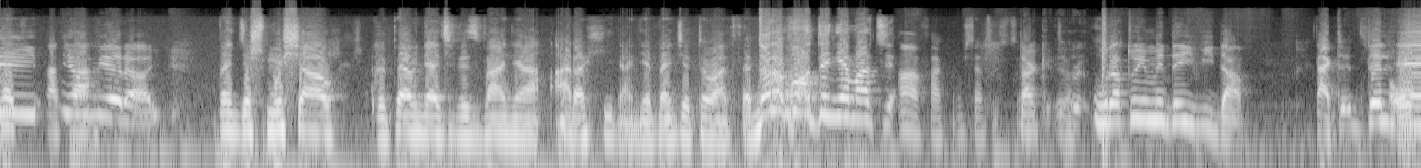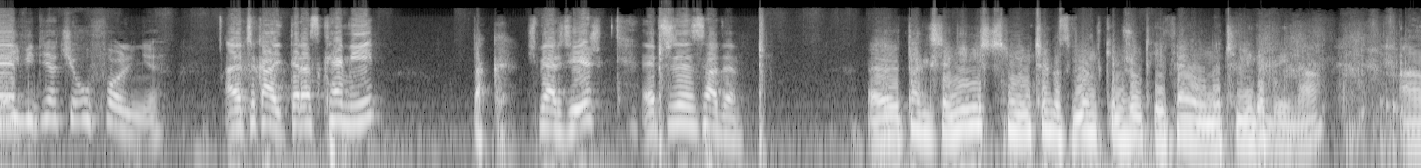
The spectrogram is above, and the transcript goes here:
David! Nie umieraj! będziesz musiał wypełniać wyzwania Arachida. Nie będzie to łatwe. Do roboty nie ma... czy- A, fuck, myślałem, że... Tak, uratujmy Davida. tak. D- Del- E, David, ja cię ufolnię. Ale czekaj, teraz Kemi, Tak. śmierdzisz. E, przeczytaj zasady. E, także nie niszczysz niczego z wyjątkiem żółtej wełny, czyli Gabrina. A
